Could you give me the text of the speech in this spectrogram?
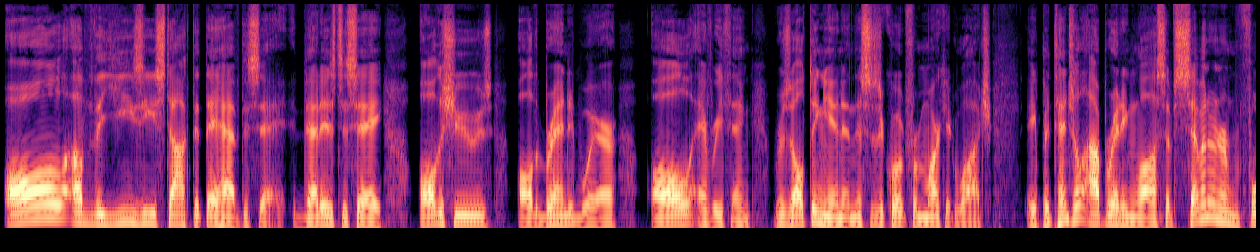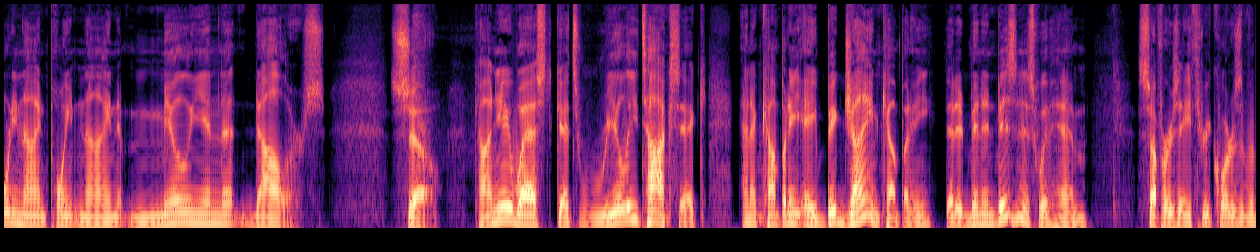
all of the Yeezy stock that they have to say. That is to say, all the shoes, all the branded wear, all everything, resulting in, and this is a quote from MarketWatch, a potential operating loss of $749.9 million. So, Kanye West gets really toxic, and a company, a big giant company that had been in business with him, suffers a three quarters of a,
